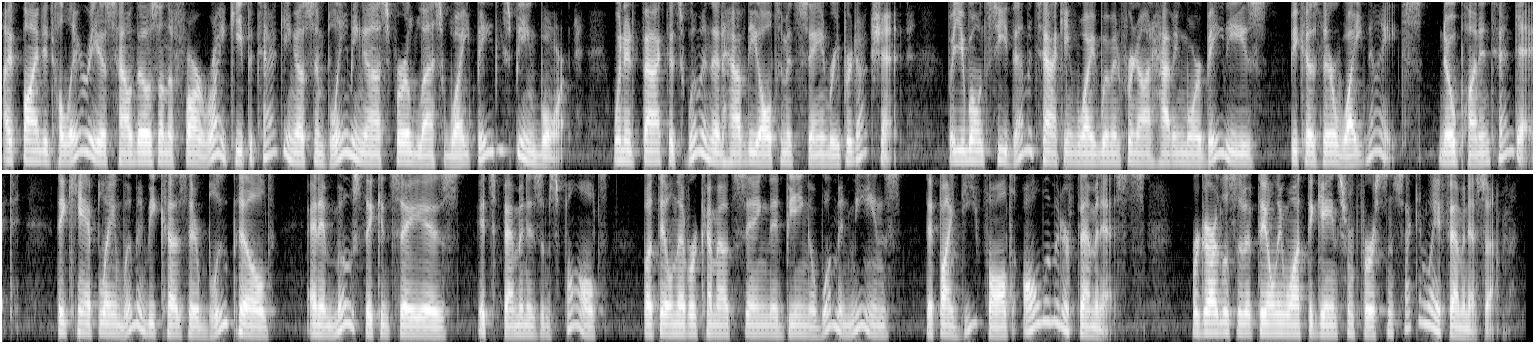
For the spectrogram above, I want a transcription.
I find it hilarious how those on the far right keep attacking us and blaming us for less white babies being born, when in fact it's women that have the ultimate say in reproduction. But you won't see them attacking white women for not having more babies because they're white knights. No pun intended. They can't blame women because they're blue pilled, and at most they can say is, it's feminism's fault, but they'll never come out saying that being a woman means that by default all women are feminists regardless of if they only want the gains from first and second wave feminism.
